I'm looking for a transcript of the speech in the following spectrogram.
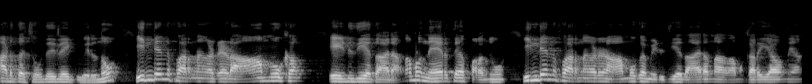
അടുത്ത ചോദ്യത്തിലേക്ക് വരുന്നു. ഇന്ത്യൻ ഭരണഘടനയുടെ ആമുഖം എഴുതിയതാര നമ്മൾ നേരത്തെ പറഞ്ഞു ഇന്ത്യൻ ഭരണഘടന ആമുഖം എഴുതിയതാരെന്നാണ് നമുക്കറിയാവുന്ന.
